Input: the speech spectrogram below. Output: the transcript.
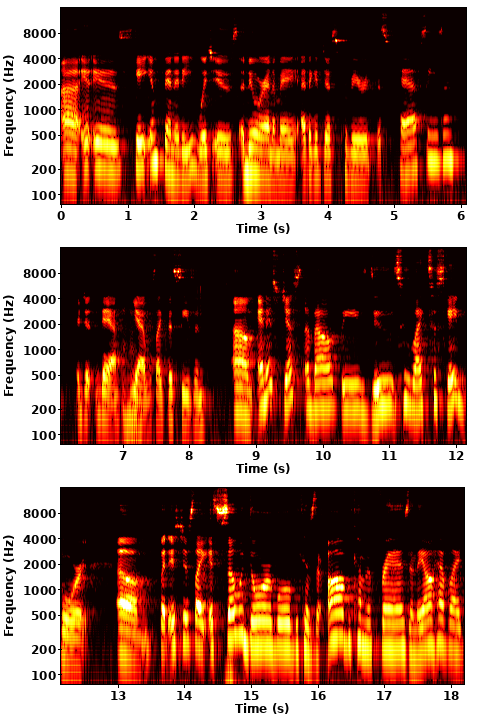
Uh, it is Skate Infinity, which is a newer anime. I think it just premiered this past season. Or just, yeah, Mhm. yeah, it was like this season. Um, and it's just about these dudes who like to skateboard. Um, but it's just like it's so adorable because they're all becoming friends and they all have like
